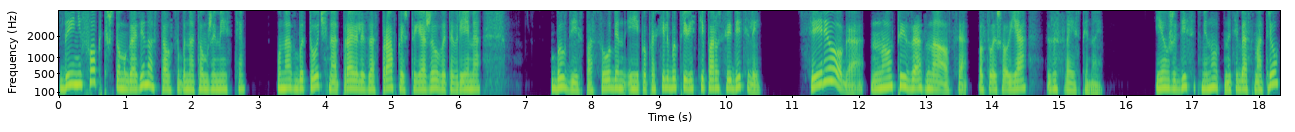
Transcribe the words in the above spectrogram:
Да и не факт, что магазин остался бы на том же месте. У нас бы точно отправили за справкой, что я жил в это время, был дееспособен, и попросили бы привести пару свидетелей. «Серега, ну ты зазнался», — услышал я за своей спиной. «Я уже десять минут на тебя смотрю,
